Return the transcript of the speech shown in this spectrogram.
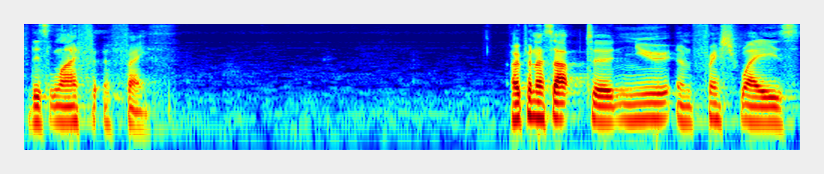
for this life of faith. Open us up to new and fresh ways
